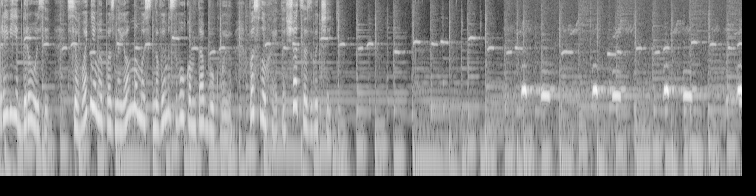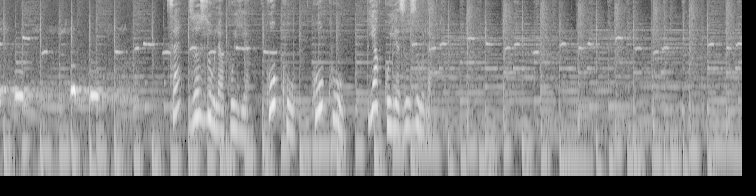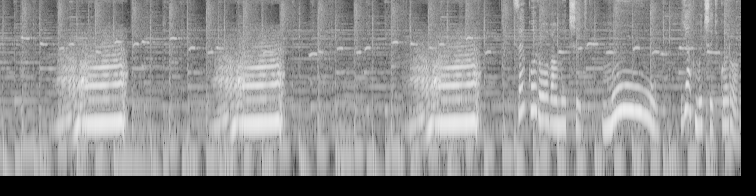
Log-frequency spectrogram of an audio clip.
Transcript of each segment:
Привіт, друзі! Сьогодні ми познайомимось з новим звуком та буквою. Послухайте, що це звучить. Це зозуля кує. Ку-ку, ку-ку. Як кує зозуля? Це корова мичить. Му. Як мичить корова?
